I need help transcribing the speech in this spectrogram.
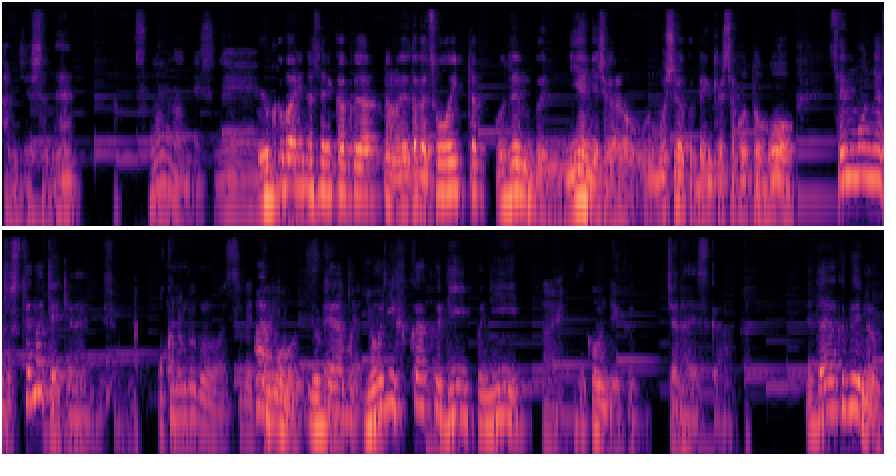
な感じでしたね。そうなんですね。欲張りな性格だったので、だからそういった全部ニヤニヤしながら面白く勉強したことを専門になると捨てなきゃいけないんですよね。他の部分はすべてはい、もう余計なより深くディープにはい。踏み込んでいくじゃないですか。で大学病院の、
